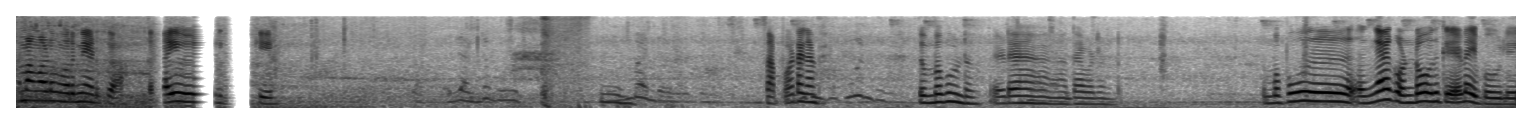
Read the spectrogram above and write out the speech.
നമ്മ അങ്ങോട്ട് മുറിഞ്ഞെടുക്കുക കൈ പിടിക്കേ സപ്പോട്ട കണ്ട തുമ്പപ്പൂ ഉണ്ടോ എവിടെ അതവിടെ ഉണ്ട്. തുമ്പപ്പൂ എങ്ങനെ കൊണ്ടുപോകും? ഇത് കേടായി പോകൂലേ.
